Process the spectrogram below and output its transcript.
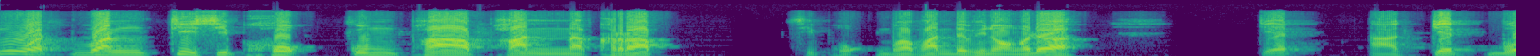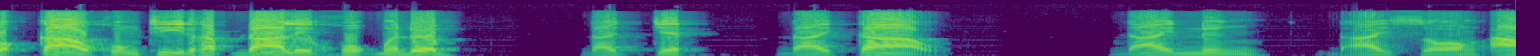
งวดวันที่สิบหกกุมภาพันธ์นะครับสิบหกกุมภาพันธ์เด้อพี่น้องเขาเด้อ เจ็ดอ่าเจ็ดบวกเก้าคงที่นะครับ ได้เลขหกเหมือนเดิม ได้เจ็ดได้เก้าได้หนึ่งได้สองเอา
